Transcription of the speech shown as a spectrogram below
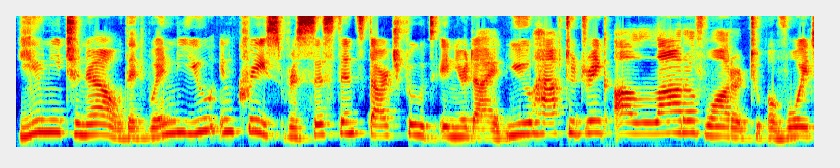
You need to know that when you increase resistant starch foods in your diet, you have to drink a lot of water to avoid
